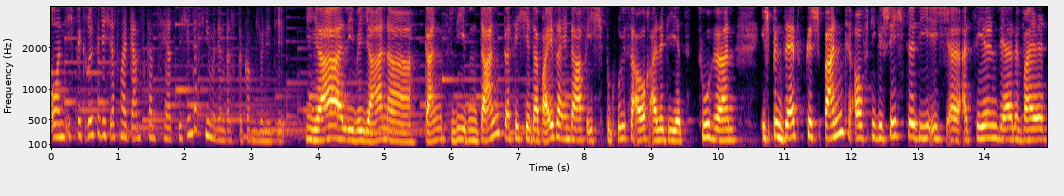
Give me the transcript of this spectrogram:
Und ich begrüße dich erstmal ganz, ganz herzlich in der Female Investor Community. Ja, liebe Jana, ganz lieben Dank, dass ich hier dabei sein darf. Ich begrüße auch alle, die jetzt zuhören. Ich bin selbst gespannt auf die Geschichte, die ich äh, erzählen werde, weil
